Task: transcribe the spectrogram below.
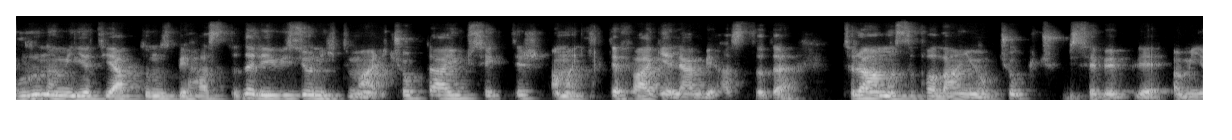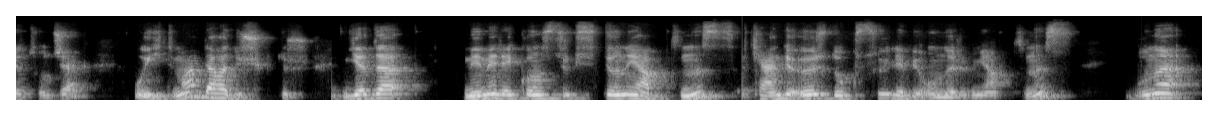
burun ameliyatı yaptığımız bir hastada revizyon ihtimali çok daha yüksektir ama ilk defa gelen bir hastada travması falan yok. Çok küçük bir sebeple ameliyat olacak. Bu ihtimal daha düşüktür. Ya da meme rekonstrüksiyonu yaptınız. Kendi öz dokusuyla bir onarım yaptınız. Buna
